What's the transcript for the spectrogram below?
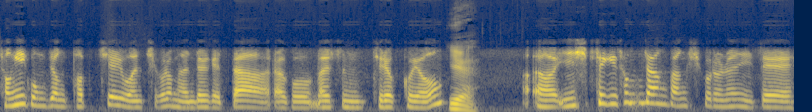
정의, 공정, 법치의 원칙으로 만들겠다라고 말씀드렸고요. 예. 어, 20세기 성장 방식으로는 이제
